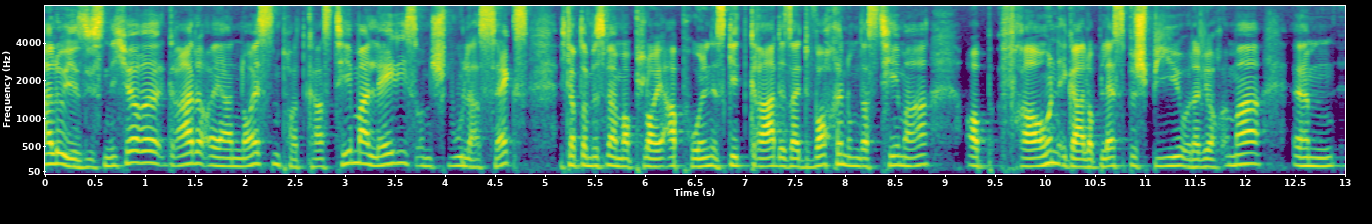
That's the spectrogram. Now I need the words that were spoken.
Hallo, ihr Süßen. Ich höre gerade euren neuesten Podcast, Thema Ladies und schwuler Sex. Ich glaube, da müssen wir mal Ploy abholen. Es geht gerade seit Wochen um das Thema, ob Frauen, egal ob lesbisch, bi oder wie auch immer, ähm,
